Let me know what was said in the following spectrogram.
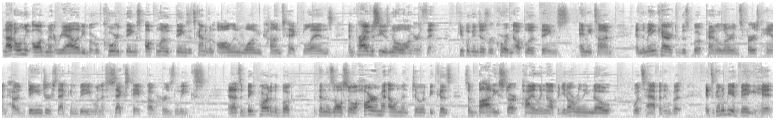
not only augment reality but record things, upload things. It's kind of an all in one contact lens, and privacy is no longer a thing. People can just record and upload things anytime. And the main character of this book kind of learns firsthand how dangerous that can be when a sex tape of hers leaks. And that's a big part of the book, but then there's also a horror element to it because some bodies start piling up and you don't really know what's happening, but it's going to be a big hit.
